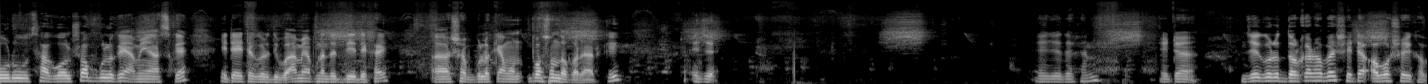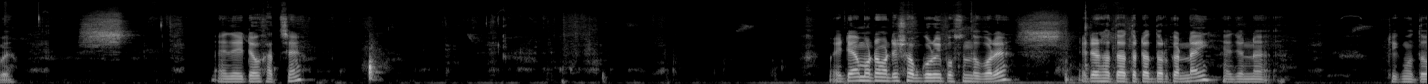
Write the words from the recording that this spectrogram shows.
গরু, ছাগল, সবগুলোকে আমি আজকে এটা এটা করে দিব। আমি আপনাদের দিয়ে দেখাই সবগুলো কেমন পছন্দ করে আর কি। এই যে এই যে দেখেন, এটা যে গরুর দরকার হবে সেটা অবশ্যই খাবে। এই যে এটাও খাচ্ছে। এটা মোটামুটি সব গরুই পছন্দ করে। এটার হয়তো এতটা দরকার নাই এই জন্য ঠিকমতো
